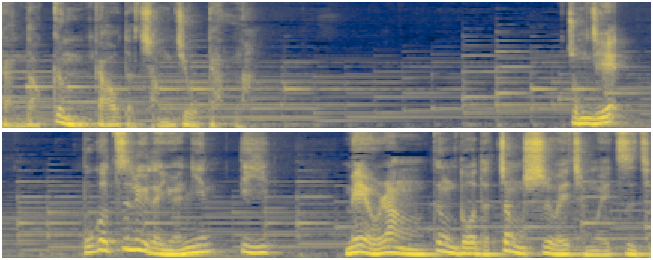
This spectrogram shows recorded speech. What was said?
感到更高的成就感了。总结：不够自律的原因，第一，没有让更多的正思维成为自己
